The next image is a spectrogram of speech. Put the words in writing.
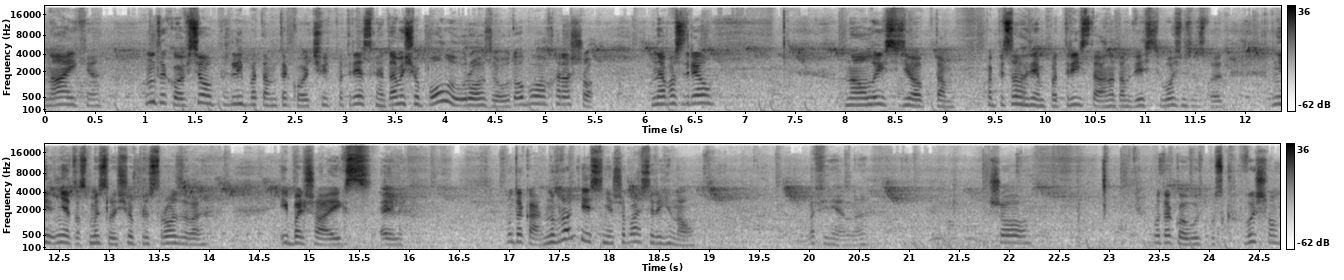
Найки. Ну, такое, все, либо там такое, чуть потресканное. Там еще пол розовый, то было хорошо. Но я посмотрел на Олыкс, типа, там по 500 гривен, по 300, она там 280 стоит. Не, нету смысла, еще плюс розовая и большая XL. Ну, такая. Ну, вроде, если не ошибаюсь, оригинал. Офигенно. Что вот такой выпуск вышел.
